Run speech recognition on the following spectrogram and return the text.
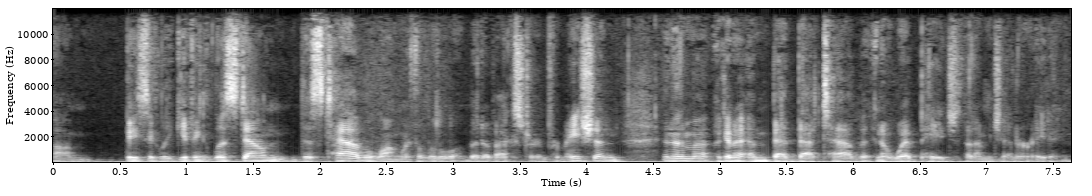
um, basically giving list down this tab along with a little bit of extra information. And then I'm going to embed that tab in a web page that I'm generating.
